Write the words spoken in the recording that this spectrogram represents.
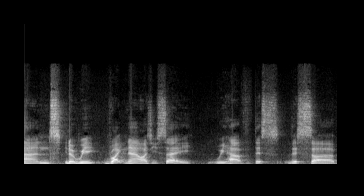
and you know, we right now, as you say, we have this this uh,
